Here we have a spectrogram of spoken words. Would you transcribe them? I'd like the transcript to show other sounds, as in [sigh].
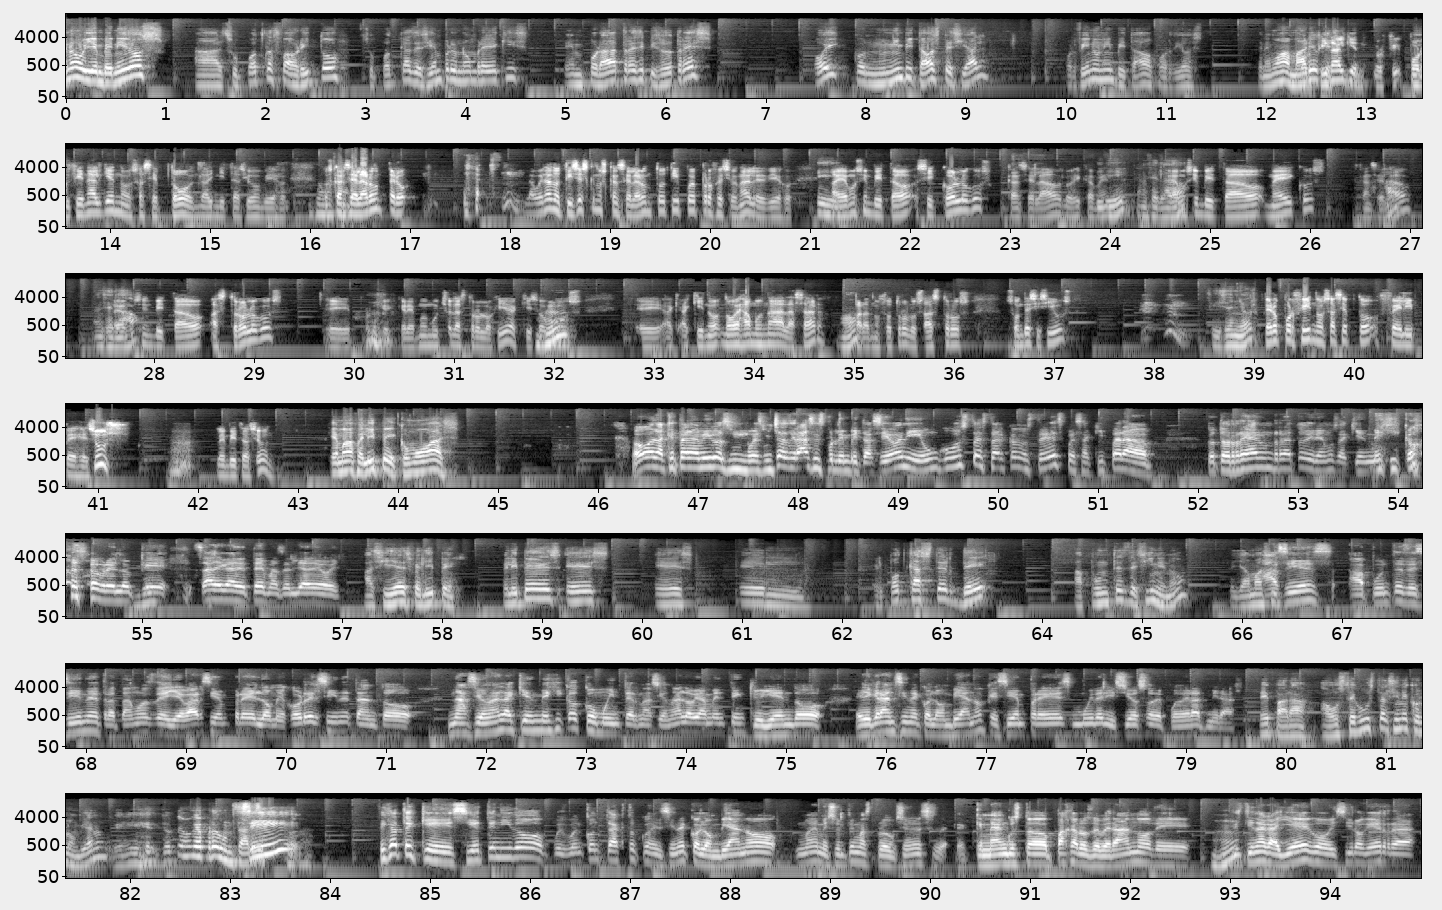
Bueno, bienvenidos a su podcast favorito, su podcast de siempre, Un Hombre X, temporada 3, episodio 3. Hoy con un invitado especial, por fin un invitado, por Dios. Tenemos a Mario. Por fin, alguien, por, fin, alguien nos aceptó la invitación, viejo. Nos cancelaron, pero [clears throat] la buena noticia es que nos cancelaron todo tipo de profesionales, viejo. Habíamos invitado psicólogos, cancelados, lógicamente. Sí, cancelado. Habíamos invitado médicos, cancelados. cancelado. Habíamos invitado astrólogos, eh, porque queremos mucho la astrología. Aquí somos, eh, aquí no, no, dejamos nada al azar. Para nosotros los astros son decisivos. Sí, señor. Pero por fin nos aceptó Felipe Jesús la invitación. ¿Qué más, Felipe? ¿Cómo vas? Hola, ¿qué tal amigos? Pues muchas gracias por la invitación y un gusto estar con ustedes, pues aquí para cotorrear un rato, diremos aquí en [laughs] México, sobre lo que salga de temas el día de hoy. Así es, Felipe. Felipe es, es, el, podcaster de Apuntes de Cine, ¿no? Se llama así. Así es, Apuntes de Cine. Tratamos de llevar siempre lo mejor del cine, tanto nacional aquí en México como internacional, obviamente incluyendo el gran cine colombiano, que siempre es muy delicioso de poder admirar. Eh, para, ¿a vos te gusta el cine colombiano? [laughs] Yo tengo que preguntar. Sí, Fíjate que sí he tenido pues buen contacto con el cine colombiano. Una de mis últimas producciones eh, que me han gustado, Pájaros de Verano, de Cristina Gallego y Ciro Guerra.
